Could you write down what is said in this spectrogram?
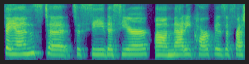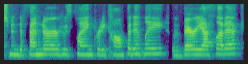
fans to, to see this year. Um, Maddie Karp is a freshman defender who's playing pretty confidently, very athletic.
